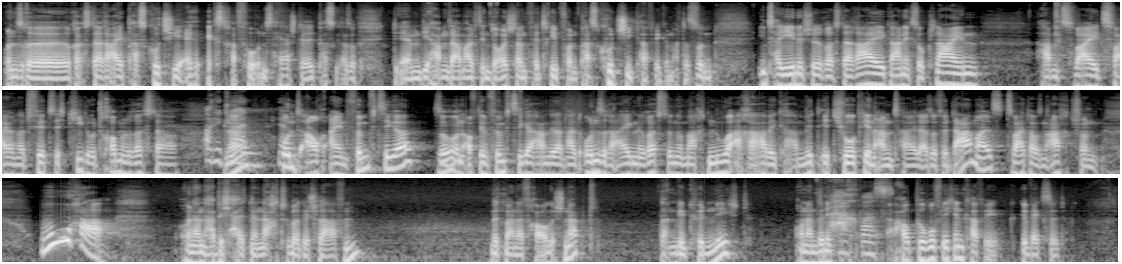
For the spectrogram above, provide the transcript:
unsere Rösterei Pascucci e- extra für uns herstellt. Also die, ähm, die haben damals den Deutschlandvertrieb von Pascucci Kaffee gemacht. Das ist so eine italienische Rösterei, gar nicht so klein, haben zwei 240 Kilo Trommelröster. Oh, die kleinen. Ne? Ja. Und auch ein 50er. So, mhm. Und auf dem 50er haben wir dann halt unsere eigene Röstung gemacht, nur Arabica mit Äthiopien-Anteil. Also für damals, 2008, schon Wuha! Und dann habe ich halt eine Nacht drüber geschlafen, mit meiner Frau geschnackt, dann gekündigt und dann bin ich hauptberuflich in Kaffee gewechselt.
